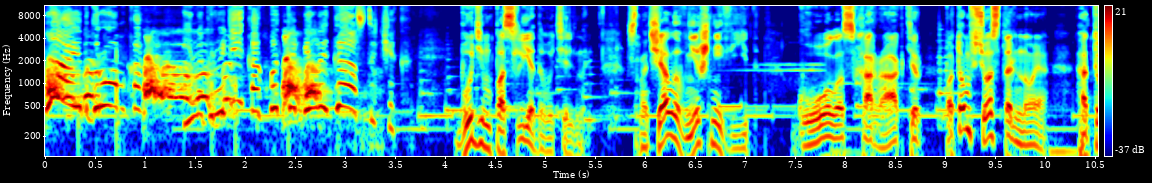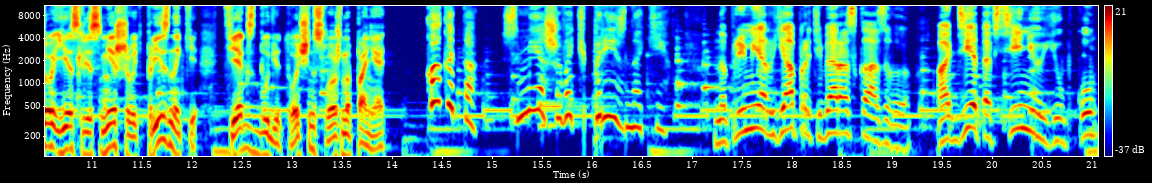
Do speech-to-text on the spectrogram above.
Лает громко И на груди как будто белый галстучек. Будем последовательны. Сначала внешний вид, голос, характер, потом все остальное. А то, если смешивать признаки, текст будет очень сложно понять. Как это смешивать признаки? Например, я про тебя рассказываю. Одета в синюю юбку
